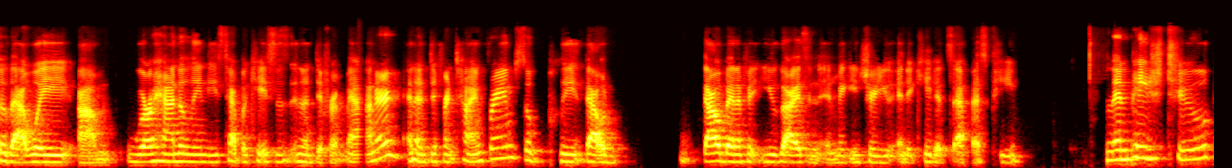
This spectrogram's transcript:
So that way, um, we're handling these type of cases in a different manner and a different time frame. So please, that would that would benefit you guys in, in making sure you indicate it's FSP. And then page two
